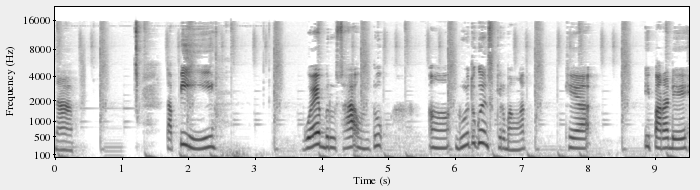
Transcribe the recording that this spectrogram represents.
Nah tapi gue berusaha untuk uh, dulu tuh gue insecure banget. Kayak ih parah deh.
